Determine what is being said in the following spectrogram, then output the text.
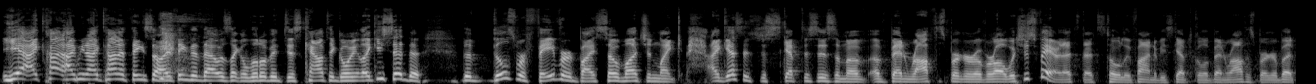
Yeah, I kind. I mean, I kind of think so. I think that that was like a little bit discounted going. Like you said, the the Bills were favored by so much, and like I guess it's just skepticism of, of Ben Roethlisberger overall, which is fair. That's that's totally fine to be skeptical of Ben Roethlisberger, but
